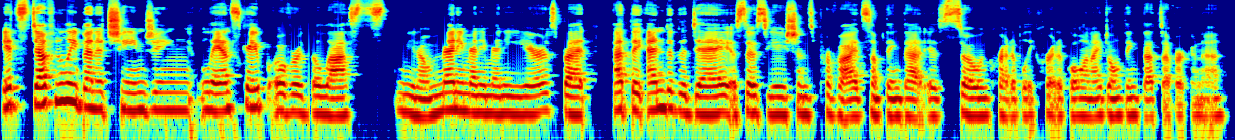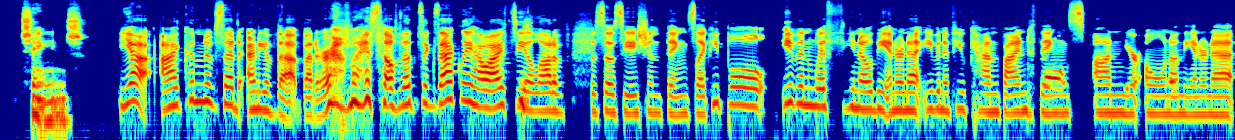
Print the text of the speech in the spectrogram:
it's definitely been a changing landscape over the last, you know, many, many, many years. But at the end of the day, associations provide something that is so incredibly critical. And I don't think that's ever going to change. Yeah, I couldn't have said any of that better myself. That's exactly how I see a lot of association things. Like people, even with, you know, the internet, even if you can find things on your own on the internet,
